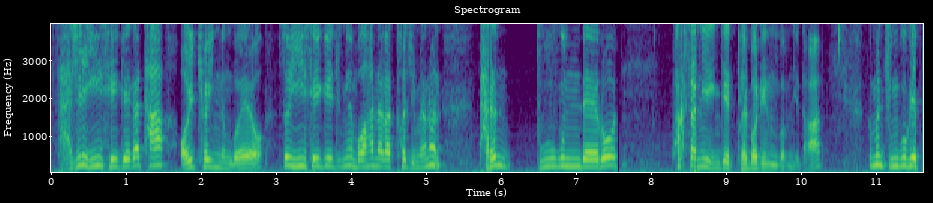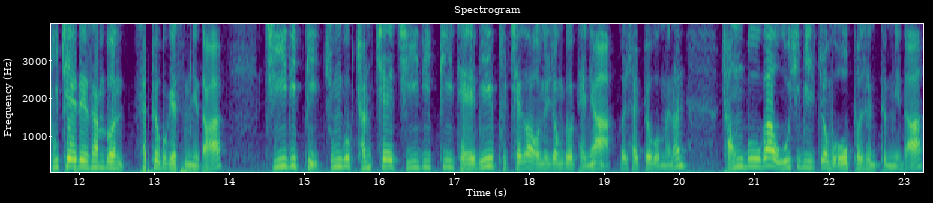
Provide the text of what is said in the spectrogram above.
사실 이 세 개가 다 얽혀 있는 거예요. 그래서 이 세 개 중에 뭐 하나가 터지면은 다른 두 군데로 확산이 이제 돼버리는 겁니다. 그러면 중국의 부채에 대해서 한번 살펴보겠습니다. GDP, 중국 전체 GDP 대비 부채가 어느 정도 되냐, 그걸 살펴보면은 정부가 51.5%입니다.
